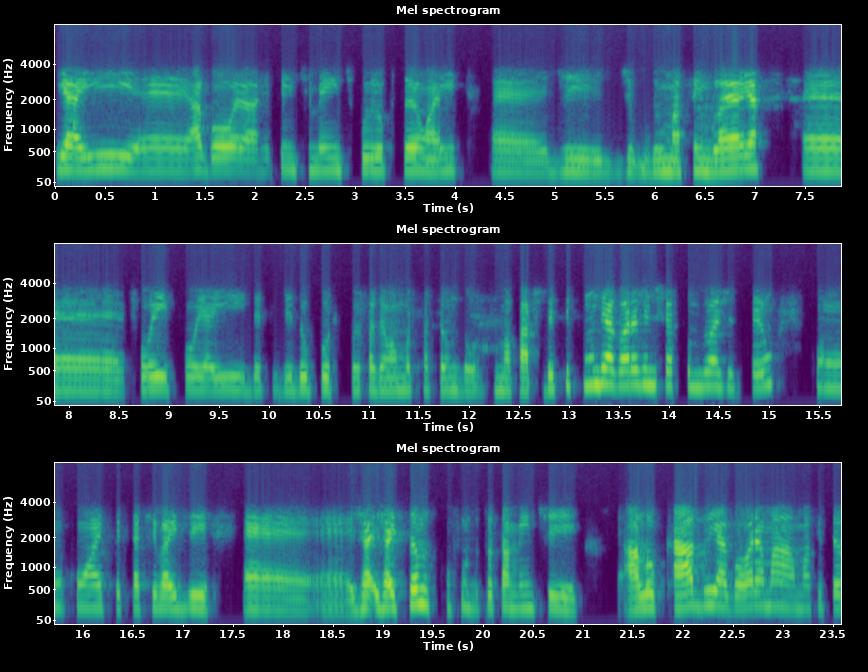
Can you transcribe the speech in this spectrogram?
e aí é, agora, recentemente, por opção aí de, de, de uma assembleia, é, foi, foi aí decidido por, por fazer uma amortização do, de uma parte desse fundo e agora a gente assumiu a gestão com, com a expectativa aí de é, já, já estamos com o fundo totalmente alocado e agora uma, uma questão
